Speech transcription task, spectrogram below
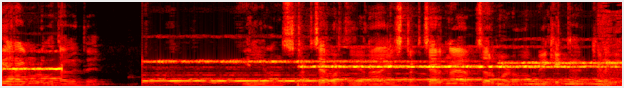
ಕ್ಲಿಯರ್ ಆಗಿ ನೋಡು ಗೊತ್ತಾಗುತ್ತೆ. ಇಲ್ಲಿ ಒಂದು ಸ್ಟ್ರಕ್ಚರ್ ಬರ್ತಿದೆಯಲ್ಲ ಈ ಸ್ಟ್ರಕ್ಚರ್ನ ಅಬ್ಸರ್ವ್ ಮಾಡು ಮೇಕಿಂಗ್ ಕೆಳಗೆ.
